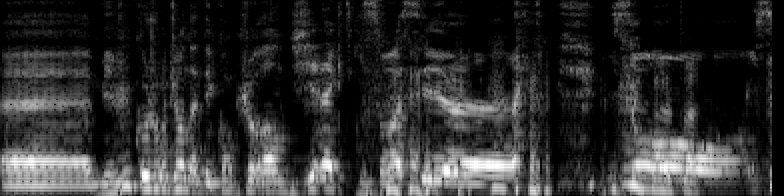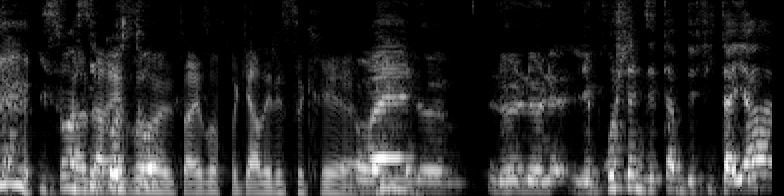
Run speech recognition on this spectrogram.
Euh, mais vu qu'aujourd'hui on a des concurrents directs qui sont assez, euh, ils sont, ils sont, ils sont assez costauds. Raison, t'as raison, faut garder les secrets. Euh. Ouais, les prochaines étapes de Fitaya,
